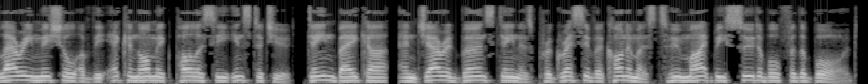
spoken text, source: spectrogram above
Larry Mishel of the Economic Policy Institute, Dean Baker, and Jared Bernstein as progressive economists who might be suitable for the board.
